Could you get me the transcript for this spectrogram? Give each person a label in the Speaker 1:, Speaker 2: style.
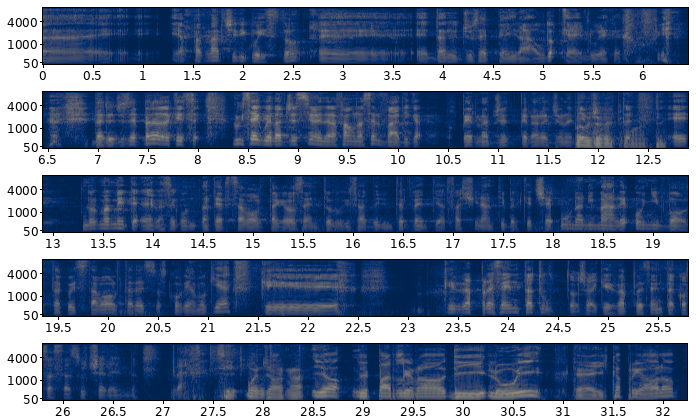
Speaker 1: Eh, e, e, a parlarci di questo eh, è Dario Giuseppe Airaudo, che è lui che qui, Dario Giuseppe Airaudo, che se, lui segue la gestione della fauna selvatica per la, per la regione Piemonte. Piemonte. E, Normalmente è la seconda, la terza volta che lo sento, lui fa degli interventi affascinanti perché c'è un animale ogni volta, questa volta adesso scopriamo chi è, che, che rappresenta tutto, cioè che rappresenta cosa sta succedendo. Grazie.
Speaker 2: Sì, buongiorno. Io vi parlerò di lui, che è il capriolo,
